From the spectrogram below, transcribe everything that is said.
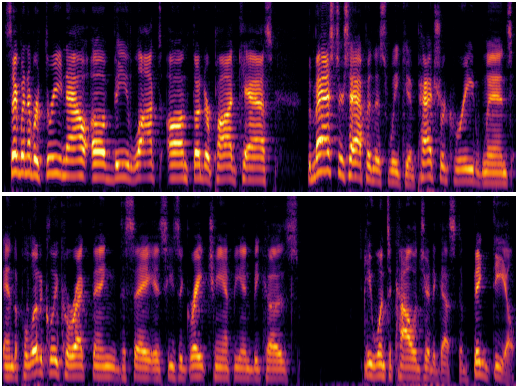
Segment number three now of the Locked on Thunder podcast. The Masters happened this weekend. Patrick Reed wins, and the politically correct thing to say is he's a great champion because he went to college at Augusta. Big deal.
